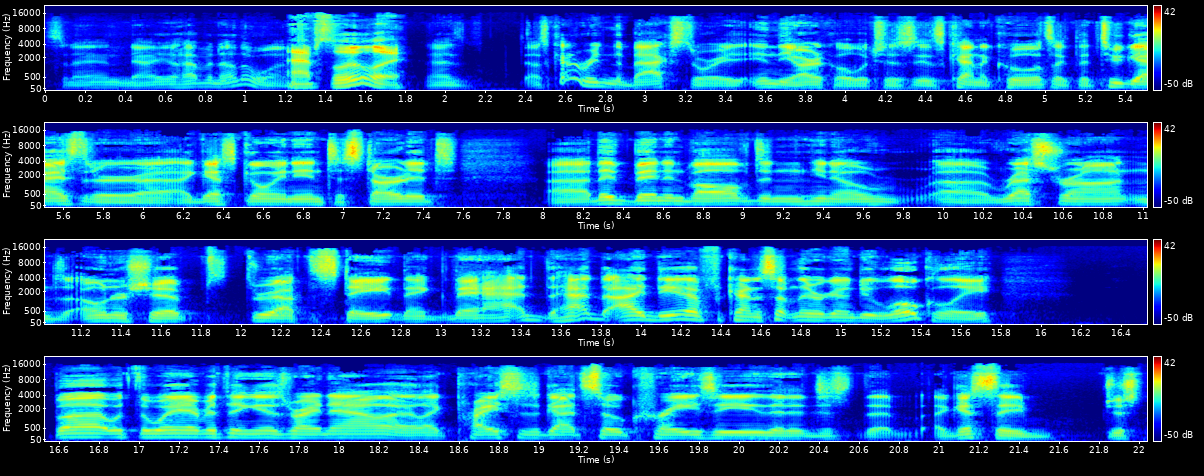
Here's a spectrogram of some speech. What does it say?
So now, now you'll have another one. Absolutely. Was, I was kind of reading the backstory in the article, which is, is kind of cool. It's like the two guys that are, uh, I guess, going in to start it. Uh, they've been involved in, you know, uh, restaurant and ownership throughout the state. They they had had the idea for kind of something they were going to do locally, but with the way everything is right now, uh, like prices got so crazy that it just, I guess they just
